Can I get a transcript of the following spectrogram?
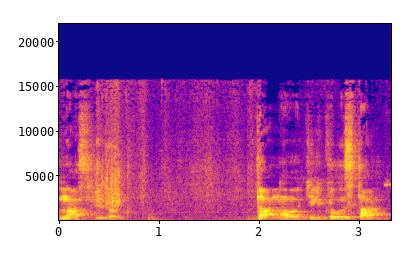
внаслідок даного тільки листа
